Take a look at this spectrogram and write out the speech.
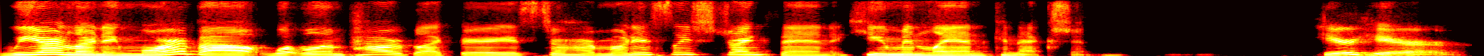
We are learning more about what will empower blackberries to harmoniously strengthen human land connection. Here, here.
